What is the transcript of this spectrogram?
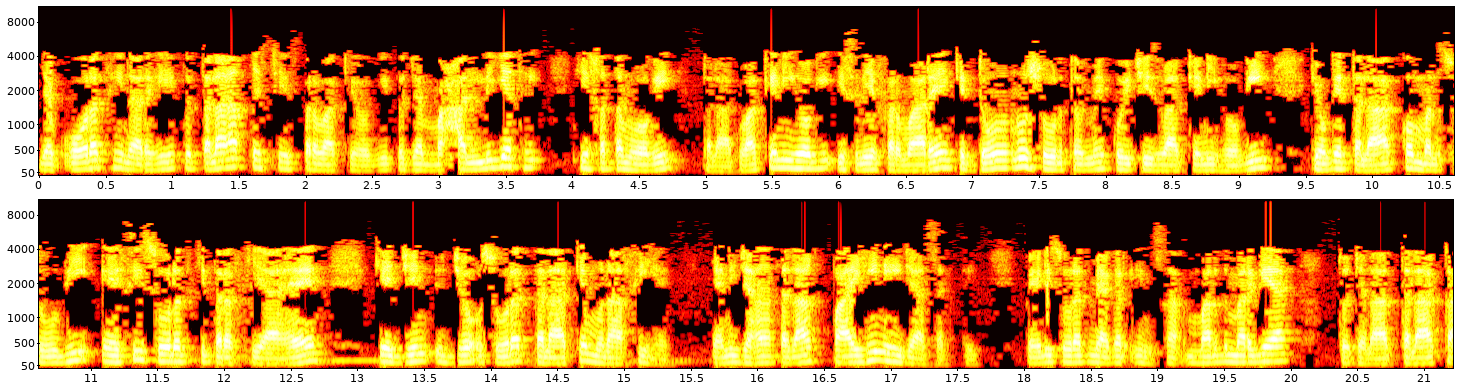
جب عورت ہی نہ رہی تو طلاق کس چیز پر واقع ہوگی؟ تو جب محلیت ہی ختم ہوگی طلاق واقع نہیں ہوگی۔ اس لیے فرما رہے ہیں کہ دونوں صورتوں میں کوئی چیز واقع نہیں ہوگی، کیونکہ طلاق کو منسوب ہی ایسی صورت کی طرف کیا ہے کہ جن جو صورت طلاق کے منافی ہے۔ یعنی جہاں طلاق پائی ہی نہیں جا سکتی۔ پہلی صورت میں اگر انسان مرد مر گیا تو جناب طلاق کا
